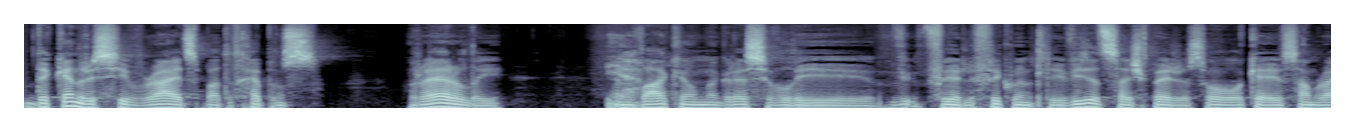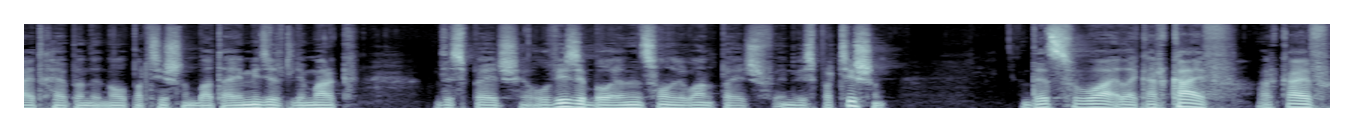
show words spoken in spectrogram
they can receive writes but it happens rarely yeah. and vacuum aggressively, fairly frequently visit such pages. Oh, okay, some write happened in all partition, but I immediately mark this page all visible and it's only one page in this partition. That's why, like archive, archive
